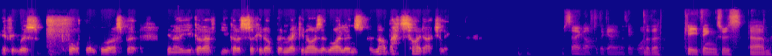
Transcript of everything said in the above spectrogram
if it was four three to us, but you know you got to you got to suck it up and recognise that Rylands not a bad side actually. Saying after the game, I think one of the key things was um,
